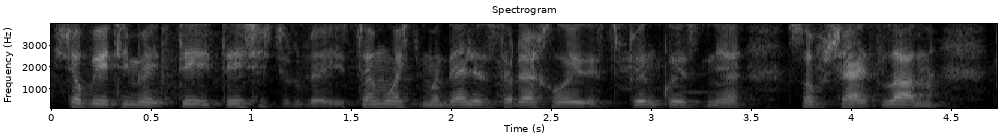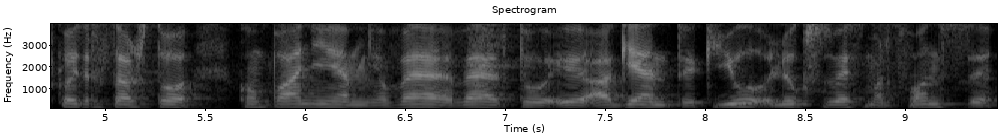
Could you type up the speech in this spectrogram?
Все будете иметь ты- 1000 рублей. Стоимость модели с ореховой спинкой не сообщается. Ладно, такой сказал, что компания В- Vertu и агент Q люксовый смартфон с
